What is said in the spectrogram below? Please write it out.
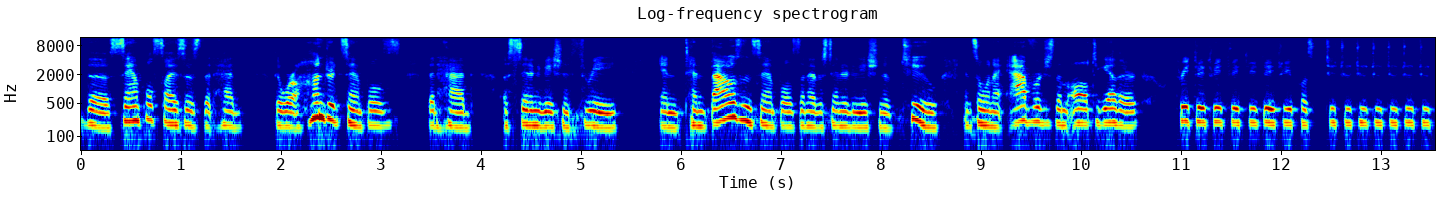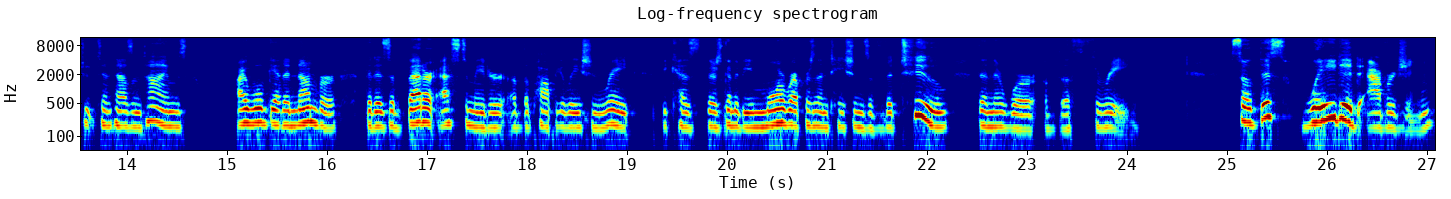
the sample sizes that had, there were 100 samples that had a standard deviation of three and 10,000 samples that had a standard deviation of two. And so when I average them all together, 3, 3, 3, 3, 3, 3, plus 2, 2, 2, 2, 2, 2, 2, 10,000 times, I will get a number that is a better estimator of the population rate because there's going to be more representations of the two than there were of the three. So this weighted averaging,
